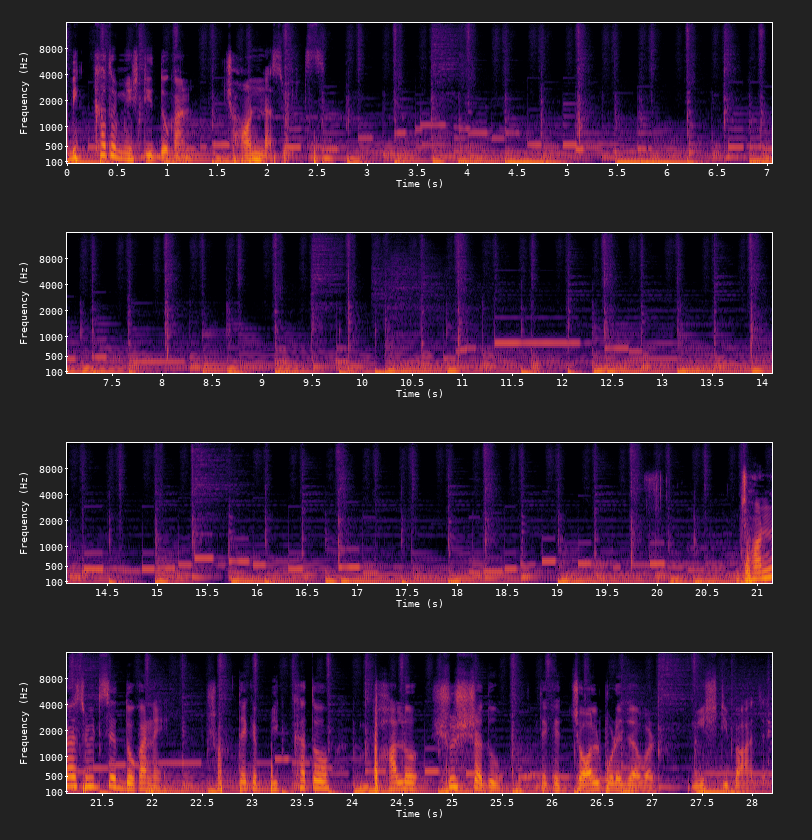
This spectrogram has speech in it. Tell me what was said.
বিখ্যাত মিষ্টির দোকান ঝর্ণা সুইটস। ঝর্ণা সুইটসের দোকানে সব থেকে বিখ্যাত, ভালো, সুস্বাদু, থেকে জল পড়ে যাওয়ার মিষ্টি পাওয়া যায়।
